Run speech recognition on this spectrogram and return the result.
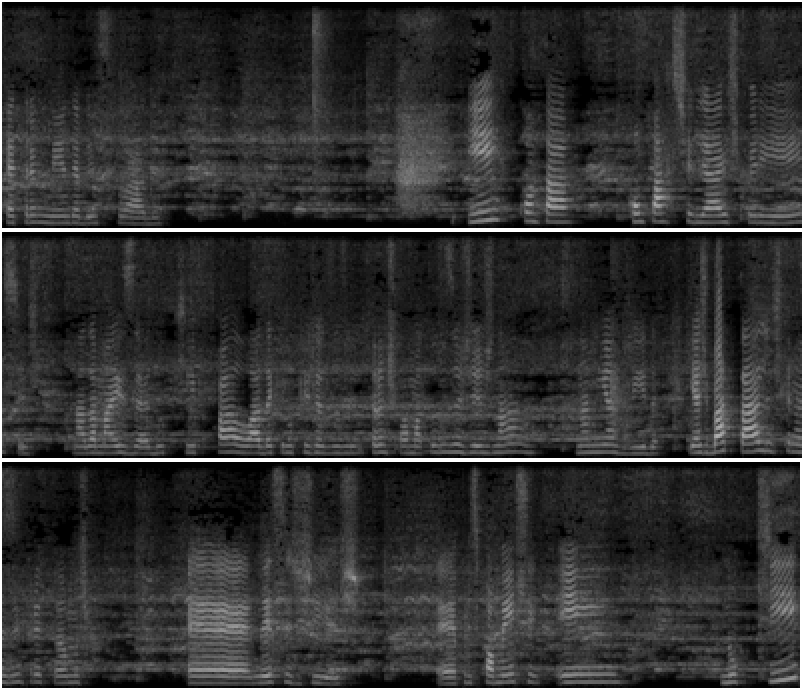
que é tremenda e abençoada. E contar, compartilhar experiências nada mais é do que falar daquilo que Jesus transforma todos os dias na, na minha vida. E as batalhas que nós enfrentamos é, nesses dias, é, principalmente em no que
